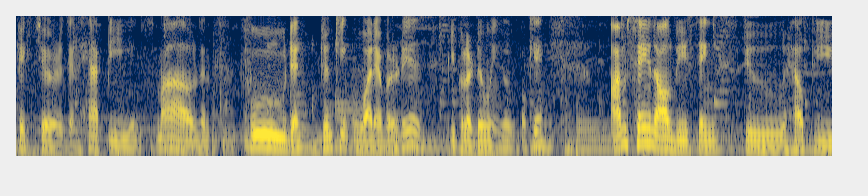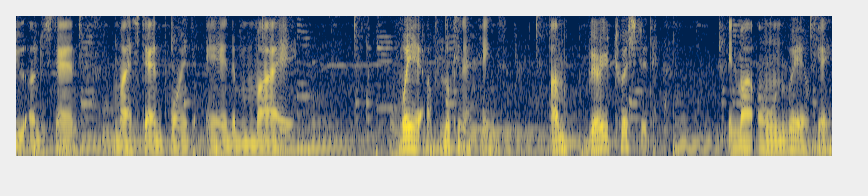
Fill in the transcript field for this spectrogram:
pictures and happy and smiles and food and drinking, whatever it is people are doing. Okay? I'm saying all these things to help you understand my standpoint and my way of looking at things. I'm very twisted in my own way, okay?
